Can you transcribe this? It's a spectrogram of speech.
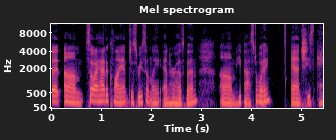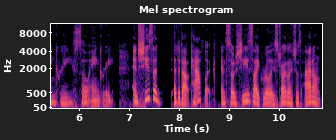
But um, so I had a client just recently, and her husband, um, he passed away, and she's angry, so angry, and she's a, a devout Catholic, and so she's like really struggling. She's, I don't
